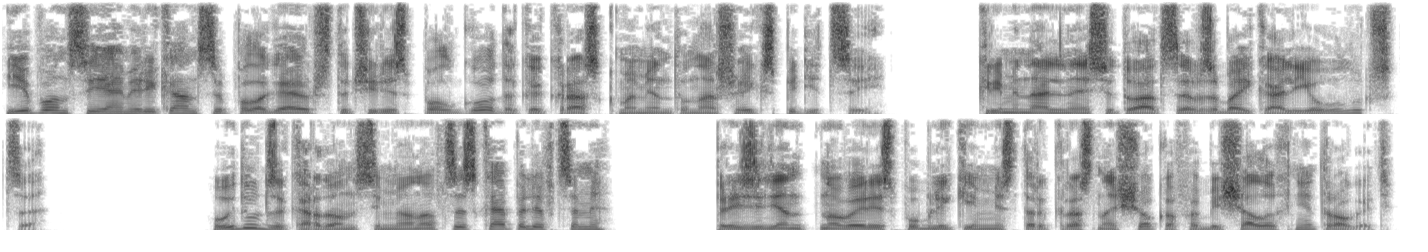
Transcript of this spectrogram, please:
Японцы и американцы полагают, что через полгода, как раз к моменту нашей экспедиции, криминальная ситуация в Забайкалье улучшится. Уйдут за кордон семеновцы с капелевцами. Президент новой республики мистер Краснощеков обещал их не трогать.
